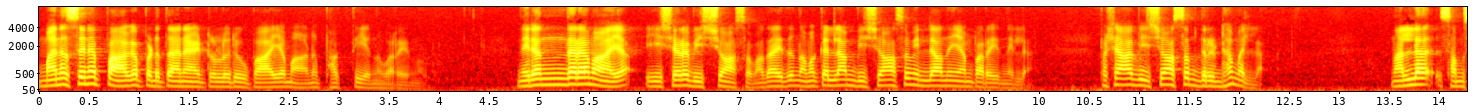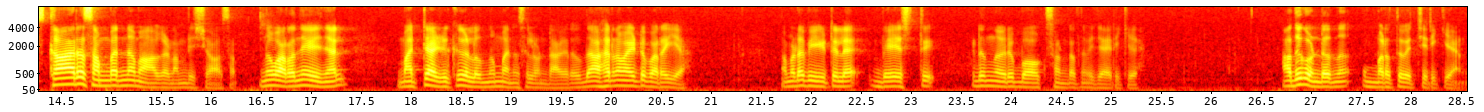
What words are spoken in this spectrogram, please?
മനസ്സിനെ പാകപ്പെടുത്താനായിട്ടുള്ളൊരു ഉപായമാണ് ഭക്തി എന്ന് പറയുന്നത്. നിരന്തരമായ ഈശ്വര വിശ്വാസം അതായത് നമുക്കെല്ലാം വിശ്വാസമില്ല എന്ന് ഞാൻ പറയുന്നില്ല പക്ഷേ ആ വിശ്വാസം ദൃഢമല്ല. നല്ല സംസ്കാര സമ്പന്നമാകണം വിശ്വാസം എന്ന് പറഞ്ഞു കഴിഞ്ഞാൽ മറ്റഴുക്കുകളൊന്നും മനസ്സിലുണ്ടാകരുത്. ഉദാഹരണമായിട്ട് പറയുക നമ്മുടെ വീട്ടിലെ വേസ്റ്റ് ഇടുന്ന ഒരു ബോക്സ് ഉണ്ടെന്ന് വിചാരിക്കുക അത് കൊണ്ടുവന്ന് ഉമ്മറത്ത് വെച്ചിരിക്കുകയാണ്.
